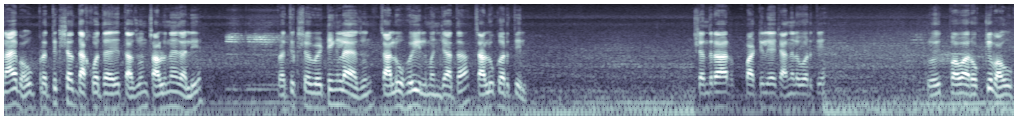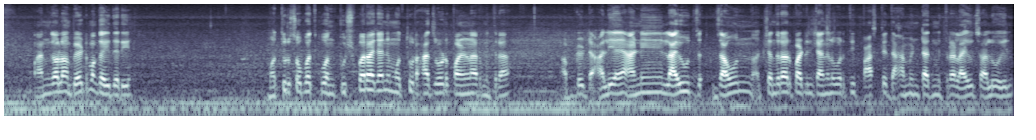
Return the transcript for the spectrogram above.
नाही भाऊ प्रतीक्षाच दाखवत आहेत. अजून चालू नाही झाली. प्रतीक्षा वेटिंगला आहे अजून. चालू होईल म्हणजे आता चालू करतील. चंद्रार पाटील या चॅनलवरती. रोहित पवार ओके भाऊ. मानगावला भेट मग काहीतरी. मथुरसोबत कोण? पुष्पराज आणि मथुर हा जोड पळणार मित्रा. अपडेट आली आहे आणि लाईव्ह जाऊन चंद्रार पाटील चॅनलवरती पाच ते दहा मिनटात मित्रा लाईव्ह चालू होईल.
